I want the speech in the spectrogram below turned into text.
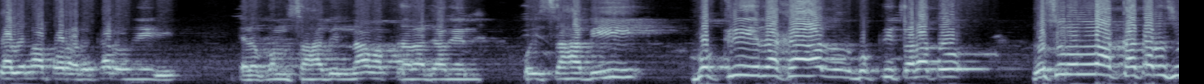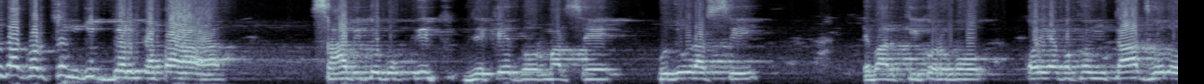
কালেমা পড়ার কারণে। এরকম সাহাবীর নাম আপনারা জানেন। ওই সাহাবী বকরি রাখাল, বকরি চড়াতো রসুল্লাহ কাতার সুদা করছেন যুদ্ধের কাতার সাহাবি তো বকরি রেখে দৌড় মারছে, হুজুর আসছি, এবার কি করব? ওই এখন কাজ হলো,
